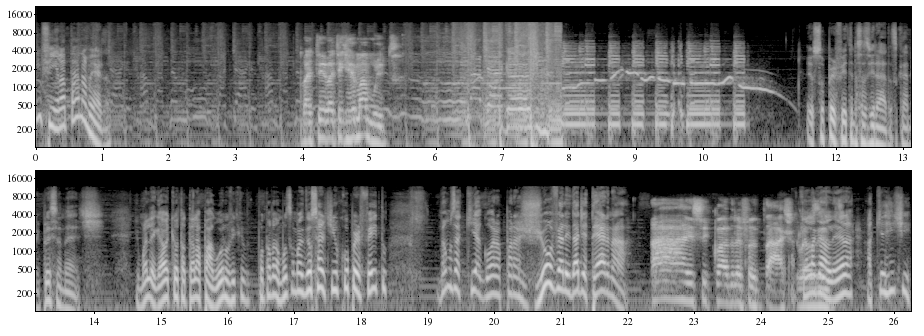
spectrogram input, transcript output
Enfim, ela tá na merda. Vai ter, vai ter que remar muito. Eu sou perfeito nessas viradas, cara. Impressionante. E o mais legal é que a outra tela apagou, não vi que apontava na música, mas deu certinho, ficou perfeito. Vamos aqui agora para Jovialidade Eterna. Ah, esse quadro é fantástico. Aquela galera, aqui a gente.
